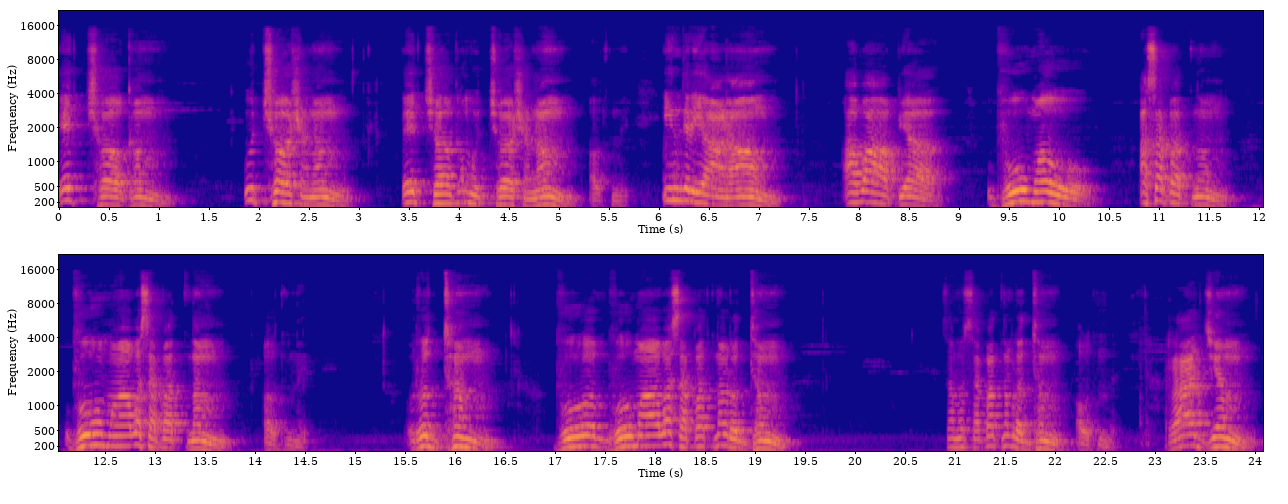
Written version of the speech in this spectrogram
యచ్చోకం ఉచ్ఛోషణం యచ్చోకం ఉచ్ఛోషణం అవుతుంది ఇంద్రియాణం అవాప్య భూమౌ అసపత్నం భూమావసపత్నం అవుతుంది రుద్ధం భూ భూమావ సపత్న రుద్ధం సమ సపత్నం వృద్ధం అవుతుంది. రాజ్యం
